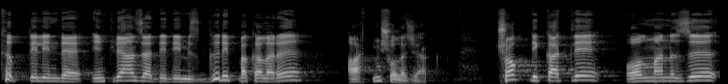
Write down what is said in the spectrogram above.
Tıp dilinde influenza dediğimiz grip vakaları artmış olacak. Çok dikkatli olmanızı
